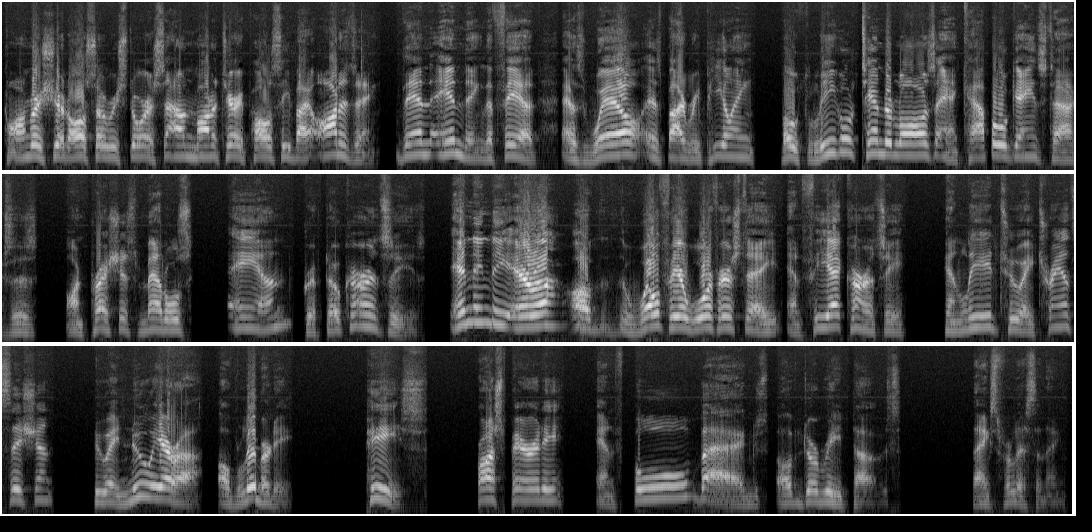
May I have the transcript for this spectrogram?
Congress should also restore a sound monetary policy by auditing, then ending the Fed, as well as by repealing both legal tender laws and capital gains taxes on precious metals and cryptocurrencies. Ending the era of the welfare warfare state and fiat currency can lead to a transition to a new era of liberty, peace, prosperity, and full bags of Doritos. Thanks for listening.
